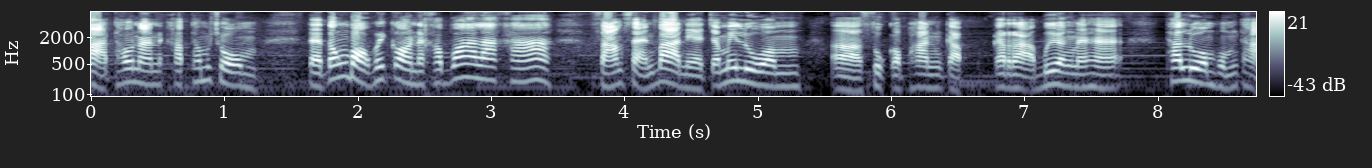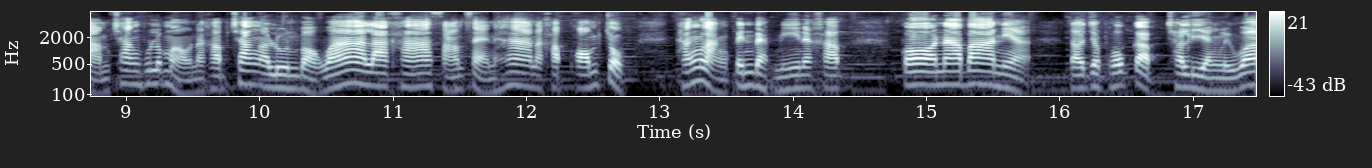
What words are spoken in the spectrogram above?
บาทเท่านั้นครับท่านผู้ชม แต่ต้องบอกไว้ก่อนนะครับว่าราคา 3 0 0แสนบาทเนี่ยจะไม่รวมสุขภัณฑ์กับกระเบื้องนะฮะ ถ้ารวมผมถามช่างผู้รับเหมานะครับ ช่างอรุณบอกว่าราคา 3 5 0 0 0นะครับ พร้อมจบทั้งหลังเป็นแบบนี้นะครับ ก็หน้าบ้านเนี่ยเราจะพบกับเฉลียงหรือว่า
